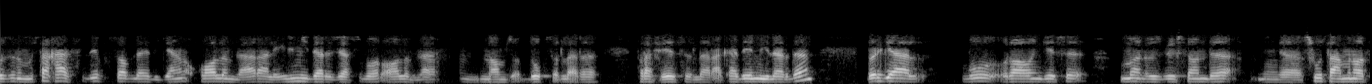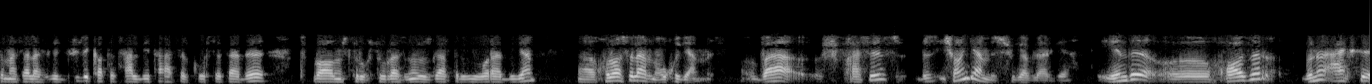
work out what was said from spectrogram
o'zini mutaxassis deb hisoblaydigan olimlar hali ilmiy darajasi bor olimlar nomzod doktorlari professorlar akademiklardan bir gal bu rog'ingesi umuman o'zbekistonda e, suv ta'minoti masalasiga juda katta salbiy ta'sir ko'rsatadi. Tuproqni strukturasini o'zgartirib yuboradi degan e, xulosalarni o'qiganmiz. Va shubhasiz biz ishonganmiz shu gaplarga. Endi e, hozir buni aksi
